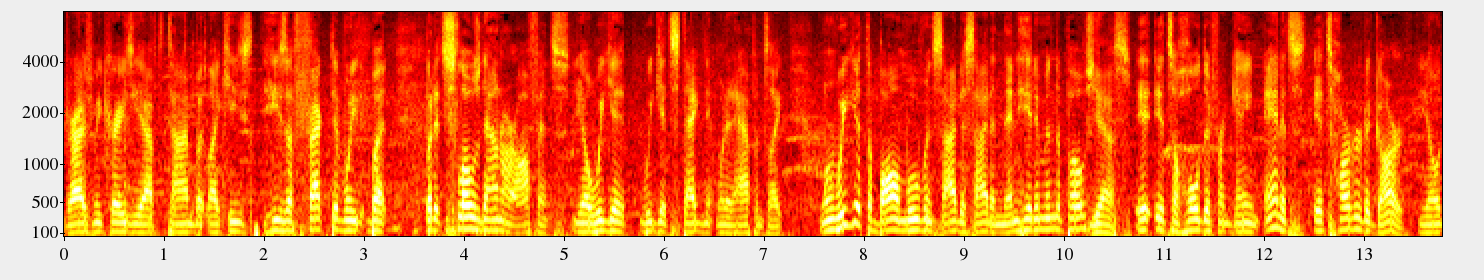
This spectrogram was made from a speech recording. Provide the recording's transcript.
drives me crazy half the time. But like he's he's effective when he, but but it slows down our offense. You know, we get we get stagnant when it happens. Like when we get the ball moving side to side and then hit him in the post. Yes. it, it's a whole different game, and it's it's harder to guard. You know,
